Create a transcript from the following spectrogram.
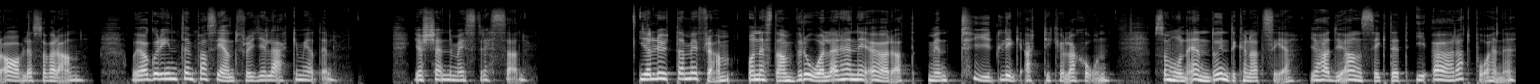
avlöser varann och jag går in till en patient för att ge läkemedel. Jag känner mig stressad. Jag lutar mig fram och nästan vrålar henne i örat med en tydlig artikulation, som hon ändå inte kunnat se. Jag hade ju ansiktet i örat på henne.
